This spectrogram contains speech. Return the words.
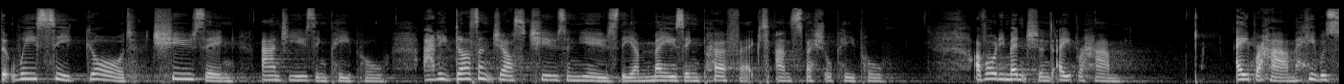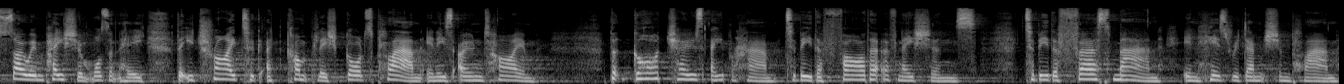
that we see God choosing and using people. And He doesn't just choose and use the amazing, perfect, and special people. I've already mentioned Abraham. Abraham, he was so impatient, wasn't he, that he tried to accomplish God's plan in his own time. But God chose Abraham to be the father of nations to be the first man in his redemption plan.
